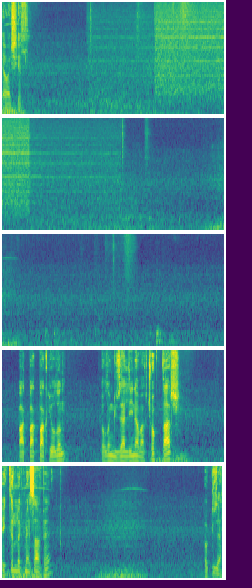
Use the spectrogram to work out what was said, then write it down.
Yavaş gel. Bak bak bak yolun yolun güzelliğine bak. Çok dar. Tek tırlık mesafe. Çok güzel.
